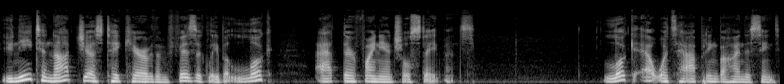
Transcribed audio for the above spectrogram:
you need to not just take care of them physically, but look at their financial statements. Look at what's happening behind the scenes.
